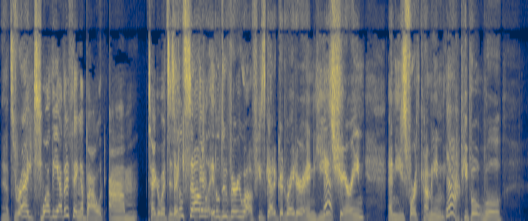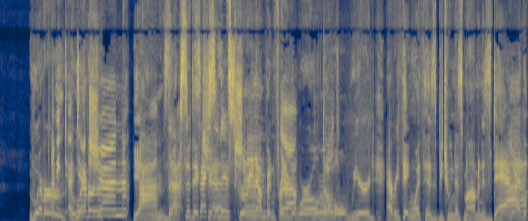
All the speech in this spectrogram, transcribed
That's right. Well, the other thing about um, Tiger Woods is It'll like, sell. It'll do very well if he's got a good writer and he Yes. is sharing and he's forthcoming. Yeah. people will whoever I mean, whoever, addiction, yeah, um, sex, addiction, sex addiction, screwing up in front yeah, of the world, the whole weird everything with his between his mom and his dad,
